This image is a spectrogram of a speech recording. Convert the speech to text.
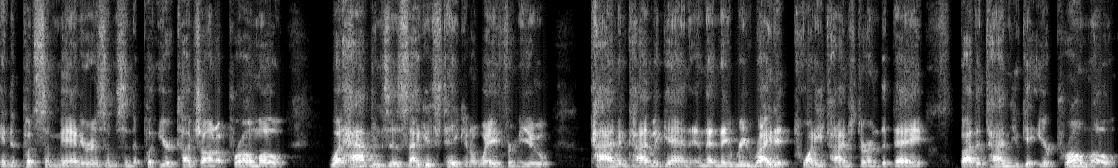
and to put some mannerisms and to put your touch on a promo. What happens is that gets taken away from you time and time again, and then they rewrite it 20 times during the day. By the time you get your promo,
